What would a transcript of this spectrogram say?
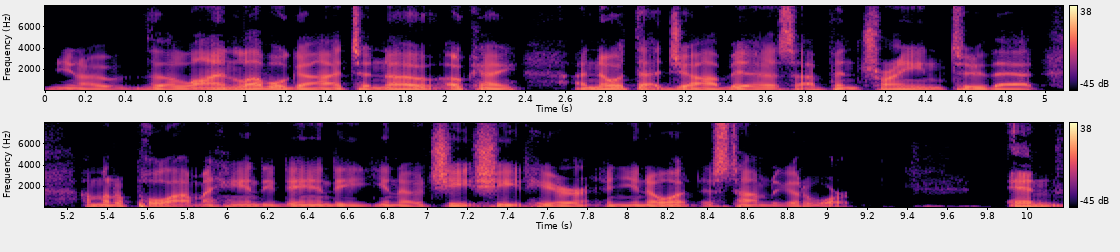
you know the line level guy to know okay i know what that job is i've been trained to that i'm going to pull out my handy dandy you know cheat sheet here and you know what it's time to go to work and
